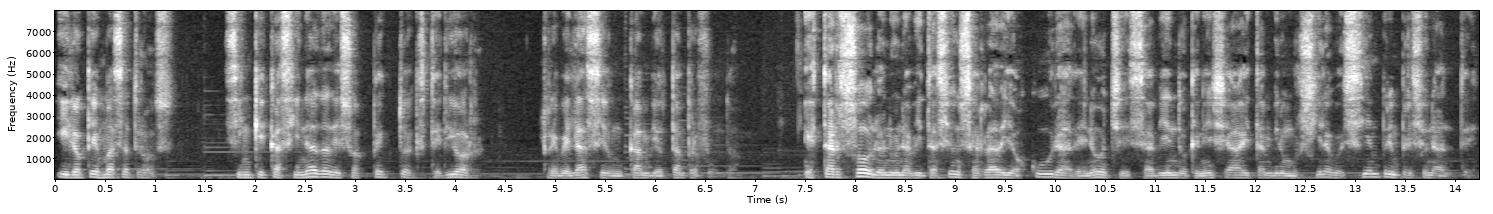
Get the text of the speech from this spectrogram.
y lo que es más atroz, sin que casi nada de su aspecto exterior revelase un cambio tan profundo. Estar solo en una habitación cerrada y oscura de noche, sabiendo que en ella hay también un murciélago, es siempre impresionante,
